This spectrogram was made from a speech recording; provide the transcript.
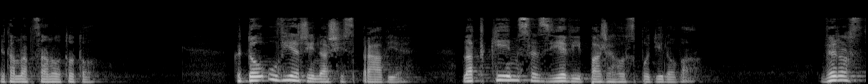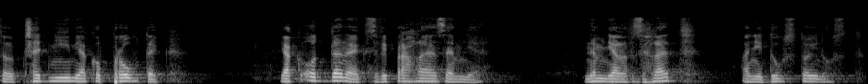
Je tam napsáno toto. Kdo uvěří naší zprávě, nad kým se zjeví paže hospodinova? Vyrostl před ním jako proutek, jak oddenek z vyprahlé země. Neměl vzhled ani důstojnost.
